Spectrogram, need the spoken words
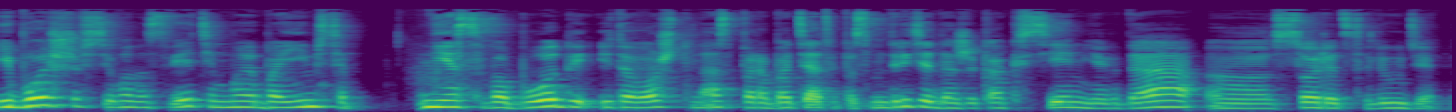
И больше всего на свете мы боимся не свободы и того, что нас поработят. Вы посмотрите даже, как в семьях да, э, ссорятся люди.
